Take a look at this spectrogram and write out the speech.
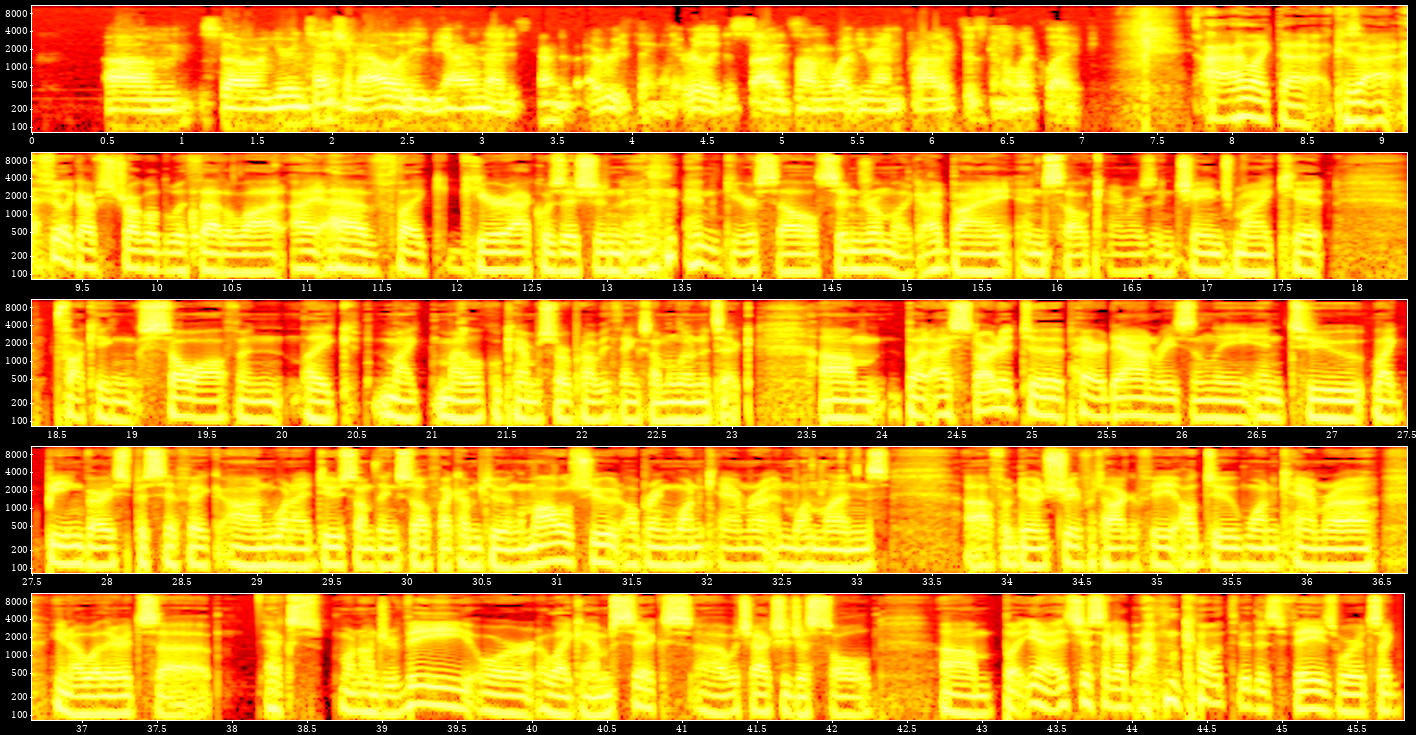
Um, so your intentionality behind that is kind of everything, and it really decides on what your end product is going to look like. I, like that because I, I, feel like I've struggled with that a lot. I have like gear acquisition and, and gear sell syndrome. Like I buy and sell cameras and change my kit fucking so often like my my local camera store probably thinks I'm a lunatic. Um, but I started to pare down recently into like being very specific on when I do something. So if like I'm doing a model shoot, I'll bring one camera and one lens. Uh, if I'm doing street photography, I'll do one camera, you know, whether it's uh X100V or like M6, uh, which I actually just sold. Um, but yeah, it's just like I'm going through this phase where it's like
